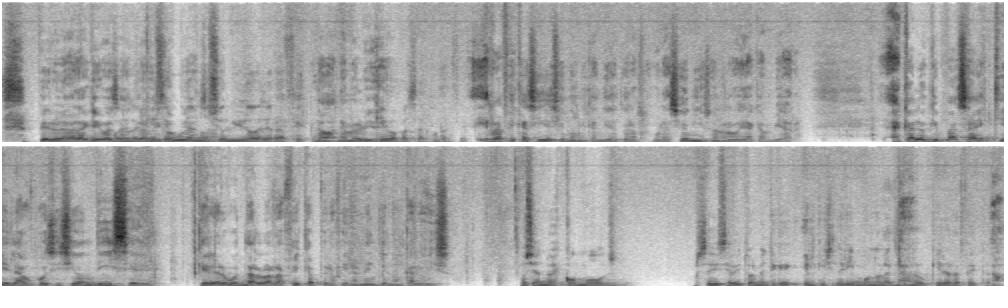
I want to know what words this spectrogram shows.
pero la verdad que goza bueno, toda el que seguro no se olvidó es de Rafeca. No, no me olvidé. ¿Qué va a pasar con Rafeca? Eh, Rafeca sigue siendo mi candidato a la Procuración y eso no lo voy a cambiar. Acá lo que pasa es que la oposición dice querer votarlo a Rafeca, pero finalmente nunca lo hizo. O sea, no es como se dice habitualmente que el kirchnerismo no, la, no. quiere a Rafeca. No.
